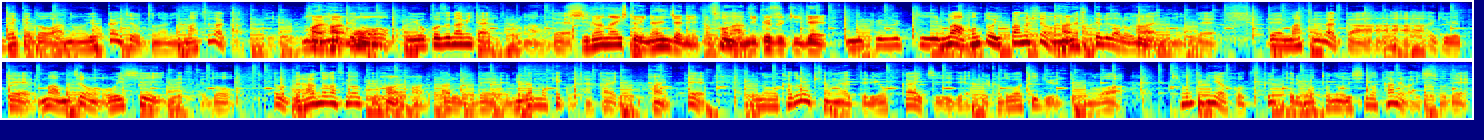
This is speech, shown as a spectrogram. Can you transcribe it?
だけどあの四日市の隣に松坂っていうはいはい肉の横綱みたいなところがあって知らない人いないんじゃねえかみたいな。そうなんで肉好きで。肉好きまあ本当一般の人もみんな知ってるだろうぐらいのもので、で松坂牛ってまあもちろん美味しいんですけどやっぱブランドがすごくはいはい。あるので、値段も結構高い。はい。でその門脇さんがやってる四日市でやってる門脇牛ってものは基本的にはこう作ってる元の牛の種は一緒で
